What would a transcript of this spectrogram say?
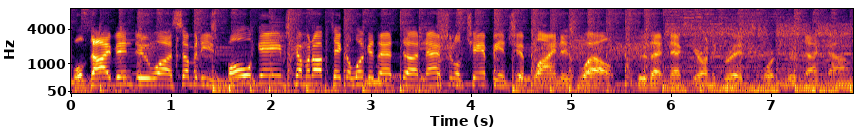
we'll dive into uh, some of these bowl games coming up. Take a look at that uh, national championship line as well. We'll do that next year on the grid, sportsgrid.com.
